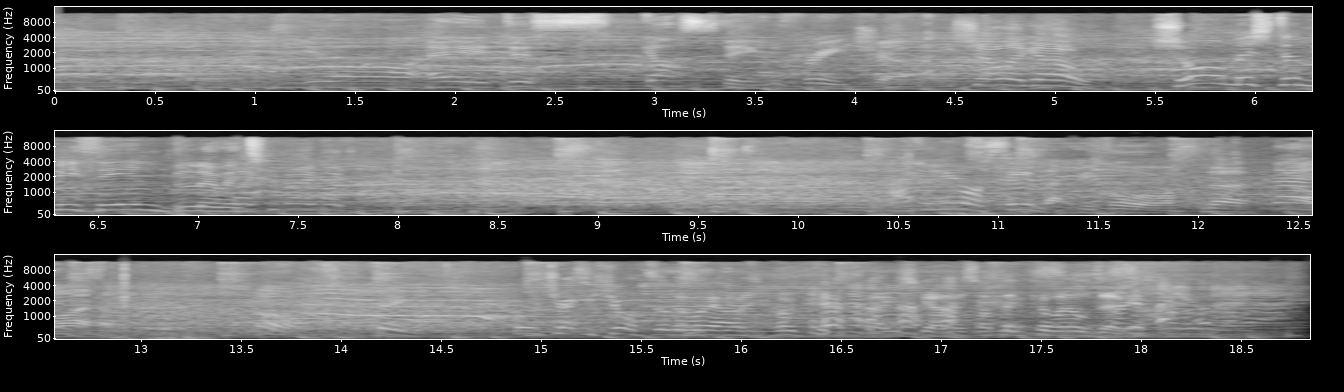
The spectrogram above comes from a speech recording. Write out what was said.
You are a disgusting creature. Shall I go? Sure, Mr. Methane blew it. Thank you very much. Have you not seen that before? No. No. Oh, I have. Oh, go check your shorts on the way out. Okay, thanks, guys. I think I will do.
